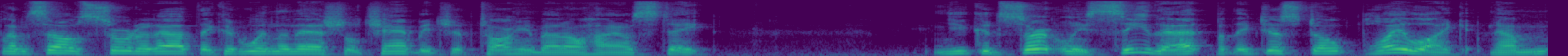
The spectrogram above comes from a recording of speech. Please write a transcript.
themselves sorted out, they could win the national championship. Talking about Ohio State you could certainly see that, but they just don't play like it. Now,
